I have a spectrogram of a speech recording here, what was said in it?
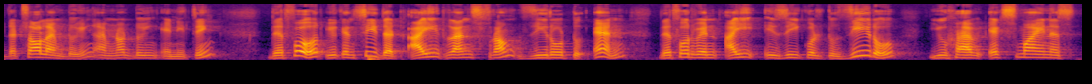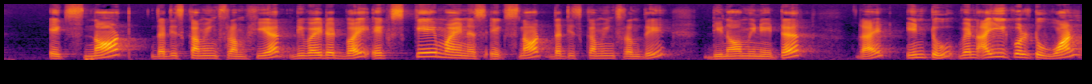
That is all I am doing, I am not doing anything. Therefore, you can see that i runs from 0 to n. Therefore, when i is equal to 0, you have x minus x naught that is coming from here divided by x k minus x naught that is coming from the denominator right into when i equal to 1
